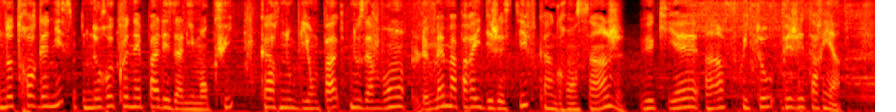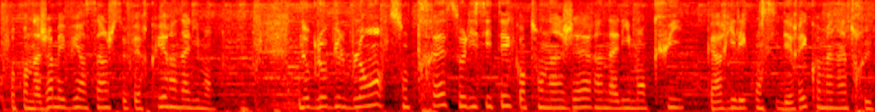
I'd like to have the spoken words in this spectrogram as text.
notre organisme ne reconnaît pas les aliments cuits, car n'oublions pas que nous avons le même appareil digestif qu'un grand singe, vu qui est un fruito-végétarien. Donc, on n'a jamais vu un singe se faire cuire un aliment. Nos globules blancs sont très sollicités quand on ingère un aliment cuit, car il est considéré comme un intrus.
